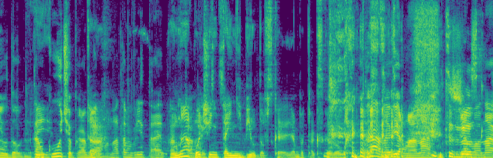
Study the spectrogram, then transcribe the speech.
неудобно. Там и... куча проблем. Да. Она там вылетает. Она очень тайни-билдовская, я бы так сказал. Да, наверное, она она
